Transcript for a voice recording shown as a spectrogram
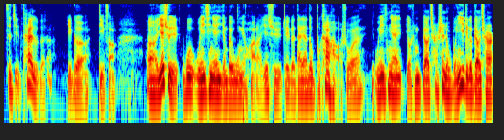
自己态度的一个地方，呃，也许文文艺青年已经被污名化了，也许这个大家都不看好，说文艺青年有什么标签，甚至文艺这个标签，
